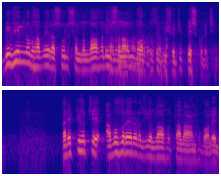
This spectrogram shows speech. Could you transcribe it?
বিভিন্নভাবে রাসূল সাল্লাহ আলি সাল্লাম বরকতের বিষয়টি পেশ করেছেন। তার একটি হচ্ছে আবু হরাইরা রাদিয়াল্লাহু তাআলা বলেন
